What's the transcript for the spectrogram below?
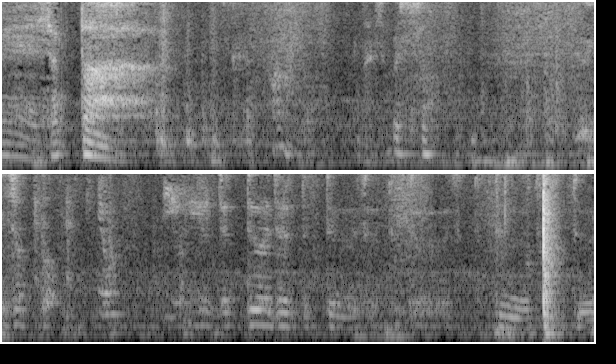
えー、しちゃった大丈夫でしょ。よいしょっと。よよよドゥドゥドゥドゥドゥドゥドゥドゥドゥドゥ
